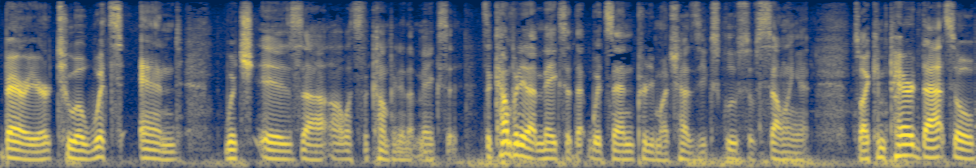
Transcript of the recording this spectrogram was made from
barrier to a Wits End which is, uh, oh, what's the company that makes it? It's a company that makes it that Wits End pretty much has the exclusive selling it. So I compared that. So,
